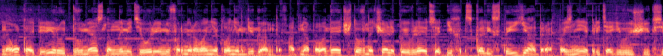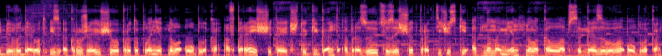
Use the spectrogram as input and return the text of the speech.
Наука оперирует двумя основными теориями формирования планет-гигантов. Одна полагает, что вначале появляются их скалистые ядра, позднее притягивающие к себе водород из окружающего протопланетного облака, а вторая считает, что гигант образуется за счет практически одномоментного коллапса газового облака.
